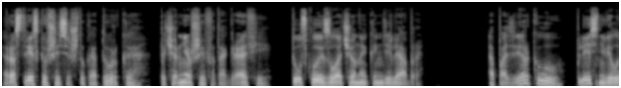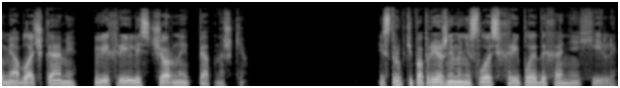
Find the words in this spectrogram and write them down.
растрескавшаяся штукатурка, почерневшие фотографии, тусклые золоченые канделябры. А по зеркалу, плесневелыми облачками, вихрились черные пятнышки. Из трубки по-прежнему неслось хриплое дыхание Хилли.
